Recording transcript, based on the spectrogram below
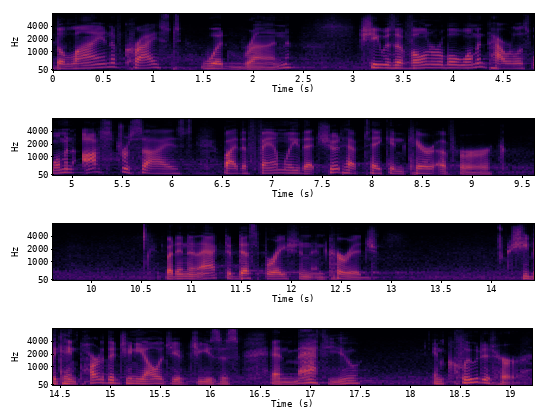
the line of Christ would run. She was a vulnerable woman, powerless woman, ostracized by the family that should have taken care of her. But in an act of desperation and courage, she became part of the genealogy of Jesus, and Matthew included her.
